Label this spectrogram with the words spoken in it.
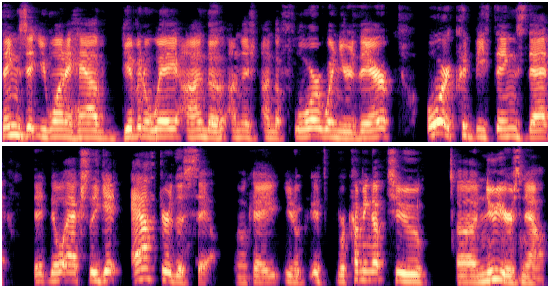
things that you want to have given away on the on the on the floor when you're there, or it could be things that, that they'll actually get after the sale. Okay, you know, we're coming up to uh, New Year's now,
